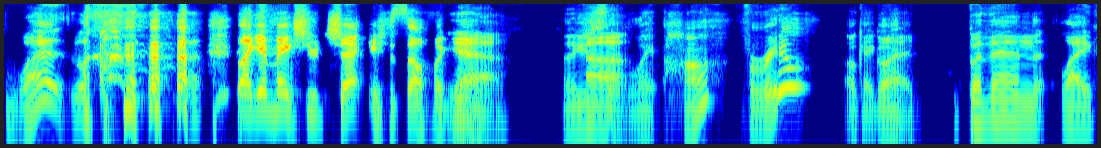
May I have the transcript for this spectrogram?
what? like it makes you check yourself again. yeah. You're just Uh, like, wait, huh? For real? Okay, go ahead. but then like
